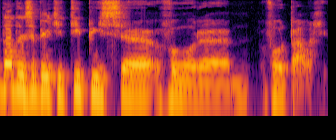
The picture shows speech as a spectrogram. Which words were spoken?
dat is een beetje typisch uh, voor, uh, voor België.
